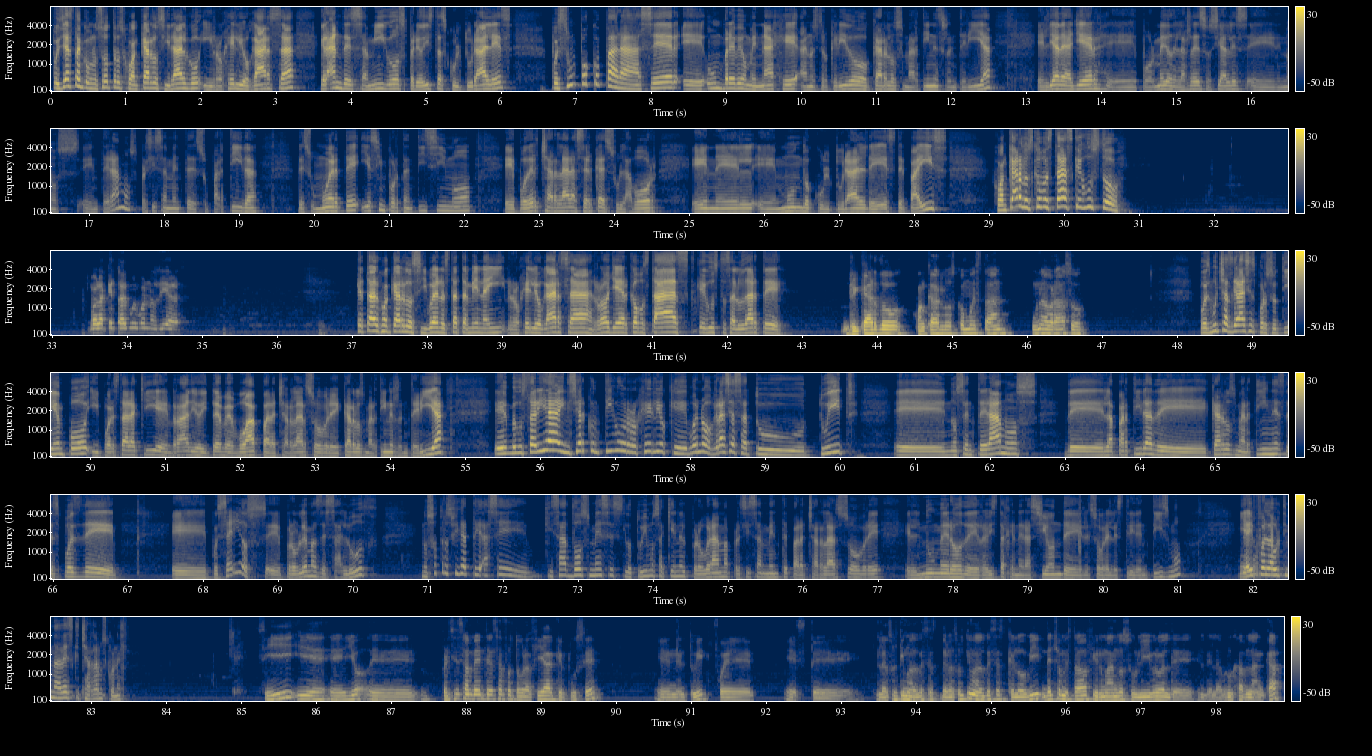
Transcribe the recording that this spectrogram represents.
Pues ya están con nosotros Juan Carlos Hidalgo y Rogelio Garza, grandes amigos, periodistas culturales. Pues un poco para hacer eh, un breve homenaje a nuestro querido Carlos Martínez Rentería. El día de ayer, eh, por medio de las redes sociales, eh, nos enteramos precisamente de su partida, de su muerte, y es importantísimo poder charlar acerca de su labor en el mundo cultural de este país. Juan Carlos, ¿cómo estás? Qué gusto. Hola, ¿qué tal? Muy buenos días. ¿Qué tal, Juan Carlos? Y bueno, está también ahí Rogelio Garza. Roger, ¿cómo estás? Qué gusto saludarte. Ricardo, Juan Carlos, ¿cómo están? Un abrazo. Pues muchas gracias por su tiempo y por estar aquí en Radio y TV Boab para charlar sobre Carlos Martínez Rentería. Eh, me gustaría iniciar contigo, Rogelio, que bueno, gracias a tu tweet eh, nos enteramos de la partida de Carlos Martínez después de eh, pues serios problemas de salud. Nosotros, fíjate, hace quizá dos meses lo tuvimos aquí en el programa precisamente para charlar sobre el número de revista Generación de, sobre el estridentismo. Y ahí fue la última vez que charlamos con él. Sí, y eh, eh, yo eh, precisamente esa fotografía que puse en el tweet fue este, las últimas veces, de las últimas veces que lo vi. De hecho, me estaba firmando su libro, el de, La Bruja Blanca,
